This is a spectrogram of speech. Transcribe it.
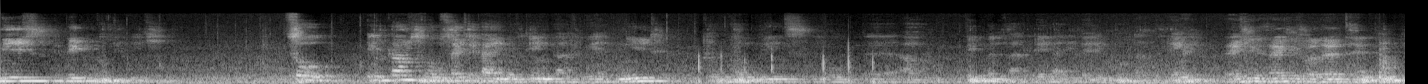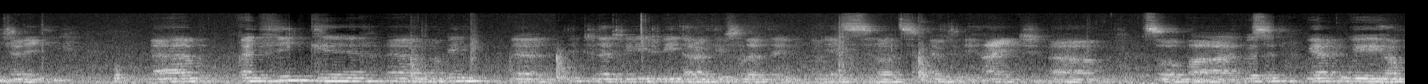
miss the big opportunity. So it comes from such a kind of thing that we need to convince you uh, our people that data is very important. Thank you. Thank you, thank you for that I think uh, uh, been uh, into that we need to be interactive so that the audience is not left behind. Um, so, uh, we, are, we have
